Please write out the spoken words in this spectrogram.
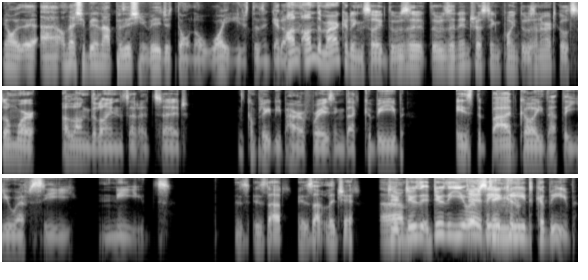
You know, uh, uh, unless you've been in that position, you really just don't know why he just doesn't get up. On on the marketing side, there was a there was an interesting point. There was an article somewhere along the lines that had said, completely paraphrasing, that Khabib is the bad guy that the UFC needs. Is is that is that legit? Do Um, do the do the UFC they could- need Khabib?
